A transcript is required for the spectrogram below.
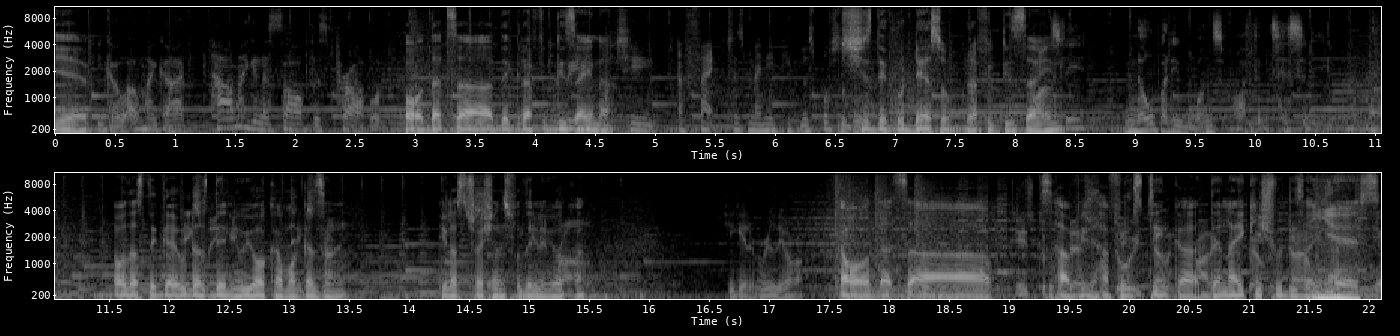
yeah. You go, oh my God, how am I going to solve this problem? Oh, that's uh, the graphic designer. to affect as many people as possible. She's the goddess of graphic design. Honestly, nobody wants authenticity. Oh, that's the guy who does the New Yorker magazine illustrations for the New Yorker. You get it really wrong. Oh, that's uh, Hafi- Hafid Stinker, the Nike shoe designer. yes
